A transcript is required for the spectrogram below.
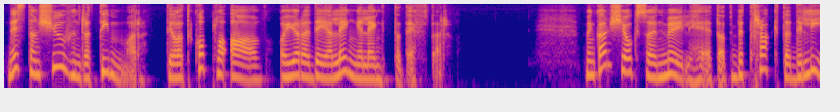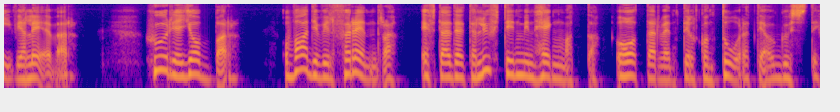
Nästan 700 timmar till att koppla av och göra det jag länge längtat efter. Men kanske också en möjlighet att betrakta det liv jag lever, hur jag jobbar och vad jag vill förändra efter att jag lyft in min hängmatta och återvänt till kontoret i augusti.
